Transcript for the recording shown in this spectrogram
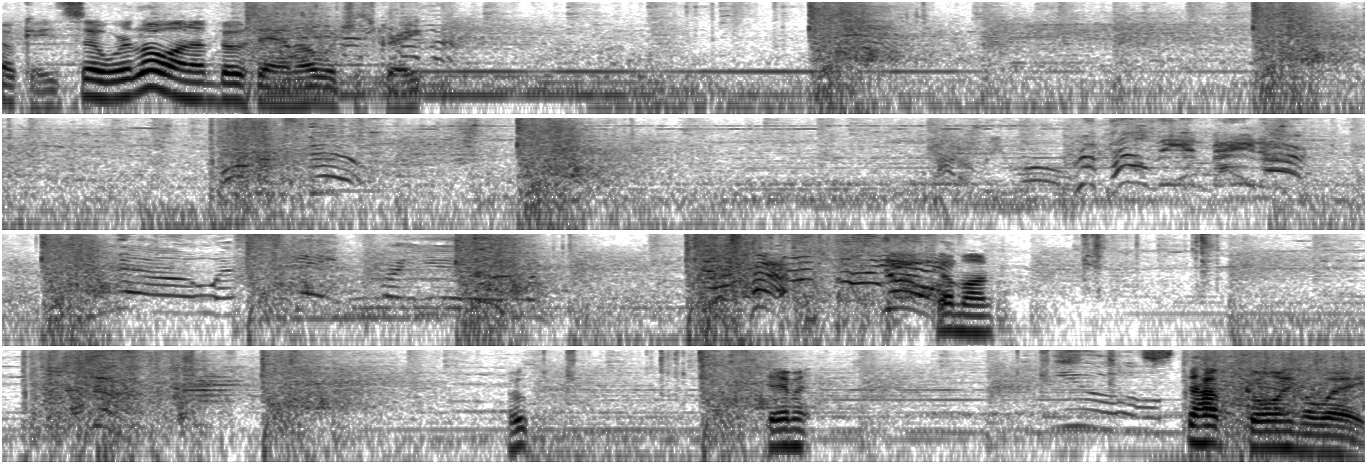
Okay, so we're low on both ammo, which is great. Repel the invader! No escape for you. Come on. Oh. Damn it. Stop going away.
